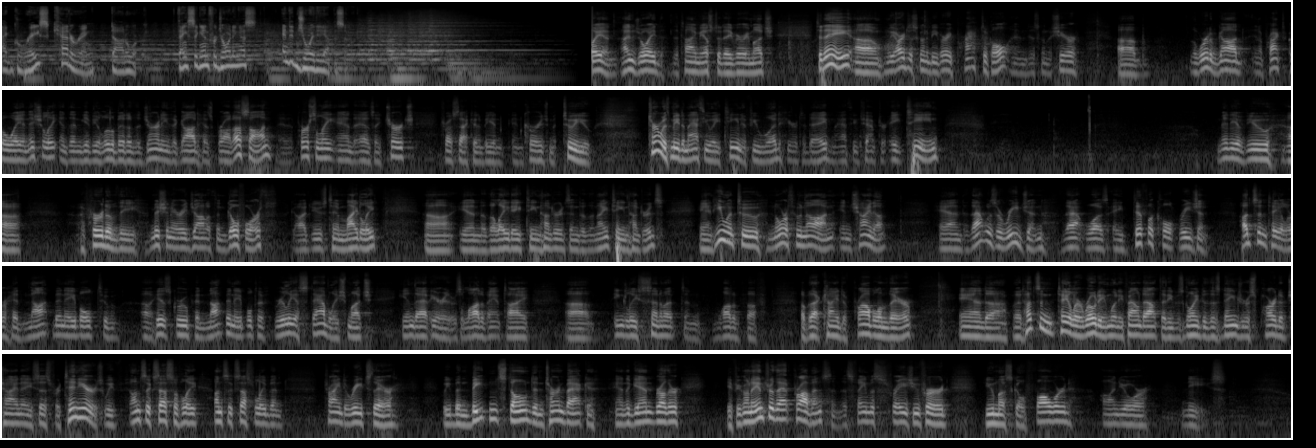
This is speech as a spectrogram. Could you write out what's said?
at gracekettering.org. Thanks again for joining us and enjoy the episode. And I enjoyed the time yesterday very much. Today, uh, we are just going to be very practical and just going to share uh, the Word of God in a practical way initially, and then give you a little bit of the journey that God has brought us on, uh, personally and as a church. Trust that can be an encouragement to you. Turn with me to Matthew 18, if you would, here today. Matthew chapter 18. Many of you uh, have heard of the missionary Jonathan Goforth. God used him mightily uh, in the late 1800s into the 1900s. And he went to North Honan in China, and that was a region that was a difficult region. Hudson Taylor had not been able to, uh, his group had not been able to really establish much in that area. There was a lot of anti uh, English sentiment and a lot of, uh, of that kind of problem there. And, uh, but Hudson Taylor wrote him when he found out that he was going to this dangerous part of China. He says, For 10 years, we've unsuccessfully, unsuccessfully been trying to reach there. We've been beaten, stoned, and turned back and again, brother, if you're going to enter that province, and this famous phrase you've heard, you must go forward on your knees.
